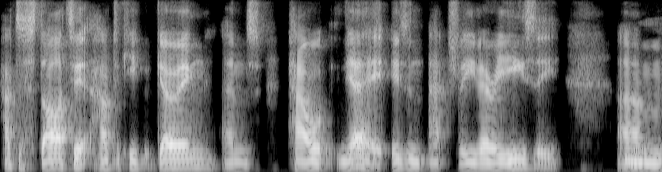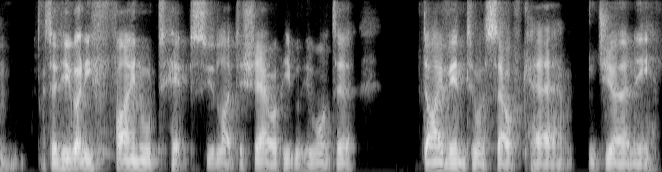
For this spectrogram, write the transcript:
how to start it how to keep it going and how yeah it isn't actually very easy. Um so if you've got any final tips you'd like to share with people who want to dive into a self-care journey?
